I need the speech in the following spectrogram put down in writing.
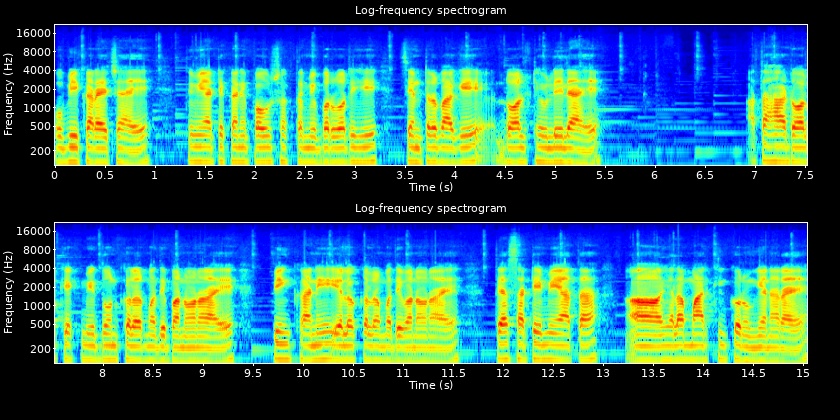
उभी करायची आहे. तुम्ही या ठिकाणी पाहू शकता मी बरोबर ही सेंटर बागे डॉल ठेवलेली आहे. आता हा डॉल केक मी दोन कलरमध्ये बनवणार आहे. पिंक आणि येलो कलरमध्ये बनवणार आहे. त्यासाठी मी आता ह्याला मार्किंग करून घेणार आहे.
